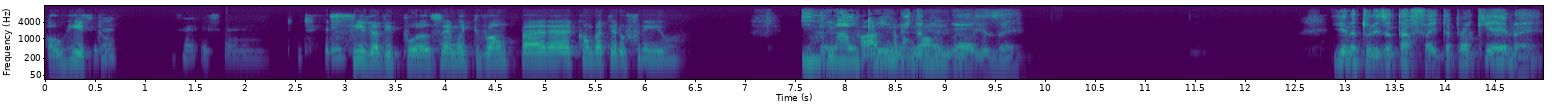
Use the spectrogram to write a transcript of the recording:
O Rito. Isso é, é Cida de pouso é muito bom para combater o frio. E o não há legumes na, Mongólia, Zé. E a natureza está feita para o que é, não é?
